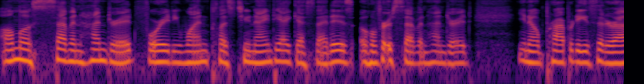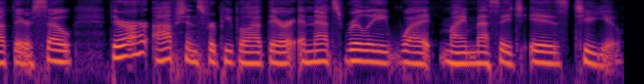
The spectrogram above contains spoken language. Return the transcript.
almost 700 481 plus 290 i guess that is over 700 you know properties that are out there so there are options for people out there and that's really what my message is to you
